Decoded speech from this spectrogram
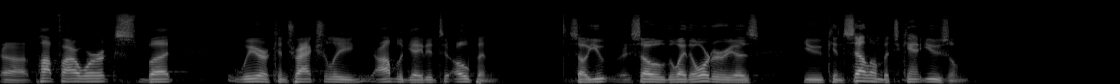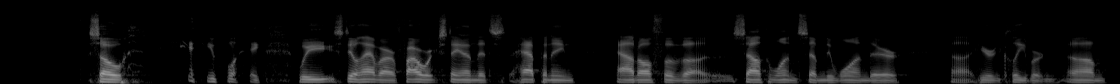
uh, pop fireworks, but we are contractually obligated to open so you so the way the order is, you can sell them, but you can't use them. So anyway, we still have our fireworks stand that's happening out off of uh, South 171 there uh, here in Cleburne. Um,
